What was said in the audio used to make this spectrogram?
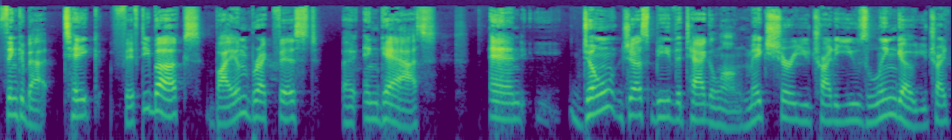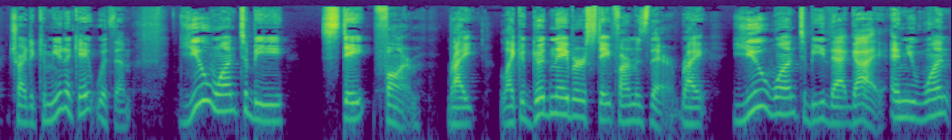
think about it. Take 50 bucks, buy them breakfast uh, and gas, and don't just be the tag along. Make sure you try to use lingo. You try try to communicate with them. You want to be State Farm, right? Like a good neighbor, State Farm is there, right? You want to be that guy, and you want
